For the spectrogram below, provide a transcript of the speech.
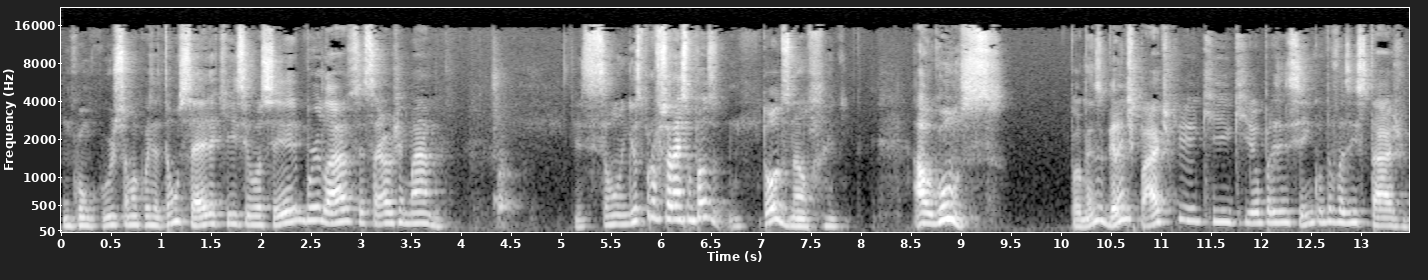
um concurso é uma coisa tão séria que se você burlar, você sai algemado. Esses são, e os profissionais são todos. Todos não. Alguns, pelo menos grande parte que, que, que eu presenciei enquanto eu fazia estágio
